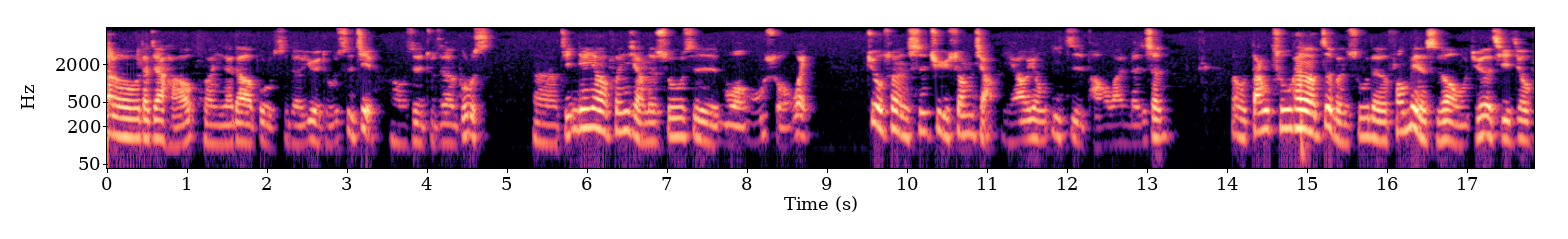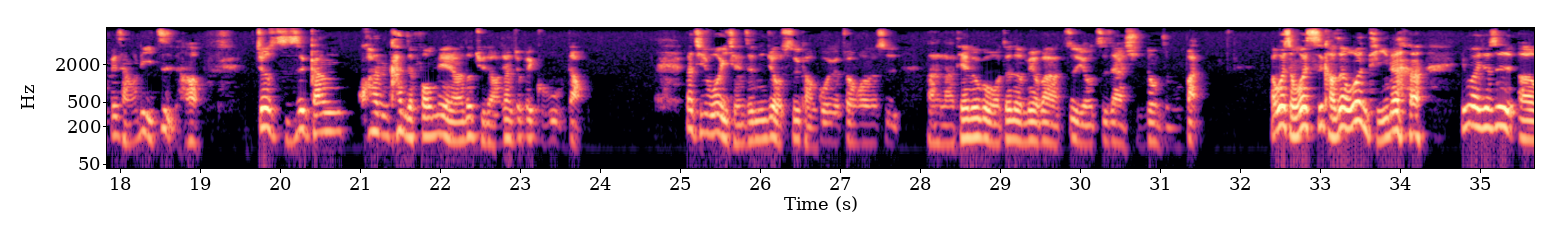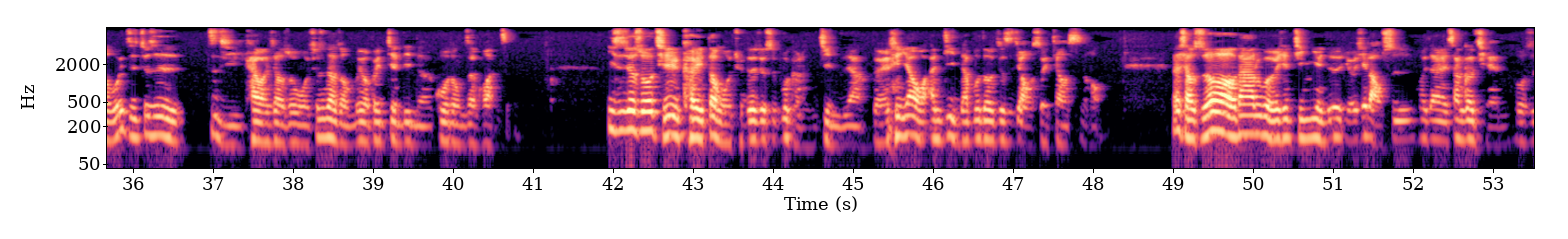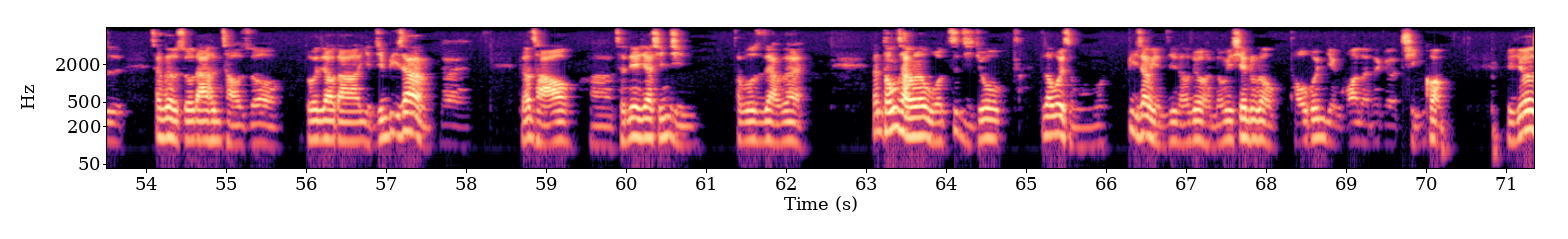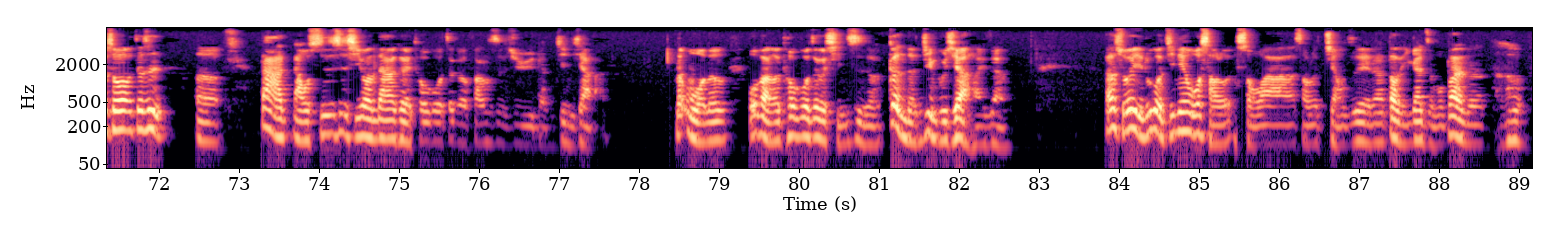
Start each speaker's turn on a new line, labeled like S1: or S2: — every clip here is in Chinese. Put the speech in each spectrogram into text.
S1: Hello，大家好，欢迎来到布鲁斯的阅读世界，我是主持人布鲁斯。呃，今天要分享的书是《我无所谓》，就算失去双脚，也要用意志跑完人生。那我当初看到这本书的封面的时候，我觉得其实就非常励志哈，就只是刚看看着封面啊，都觉得好像就被鼓舞到。那其实我以前曾经就有思考过一个状况，就是啊，哪天如果我真的没有办法自由自在行动怎么办？那为什么会思考这种问题呢？因为就是呃，我一直就是自己开玩笑说，我就是那种没有被鉴定的过动症患者。意思就是说，其实可以动，我绝对就是不可能静这样。对，你要我安静，差不多就是叫我睡觉的时候。那小时候大家如果有一些经验，就是有一些老师会在上课前或是上课的时候，大家很吵的时候，都会叫大家眼睛闭上，对，不要吵啊，沉淀一下心情，差不多是这样，对不对？但通常呢，我自己就不知道为什么，我闭上眼睛，然后就很容易陷入那种头昏眼花的那个情况。也就是说，就是呃，大老师是希望大家可以透过这个方式去冷静下来。那我呢，我反而透过这个形式呢，更冷静不下来这样。那所以，如果今天我少了手啊，少了脚之类的，到底应该怎么办呢？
